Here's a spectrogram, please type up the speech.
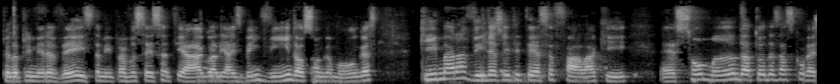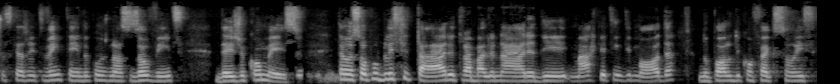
pela primeira vez, também para você, Santiago, aliás, bem-vindo ao Songamongas. Que maravilha a gente ter essa fala aqui, é, somando a todas as conversas que a gente vem tendo com os nossos ouvintes desde o começo. Então, eu sou publicitário, trabalho na área de marketing de moda, no polo de confecções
